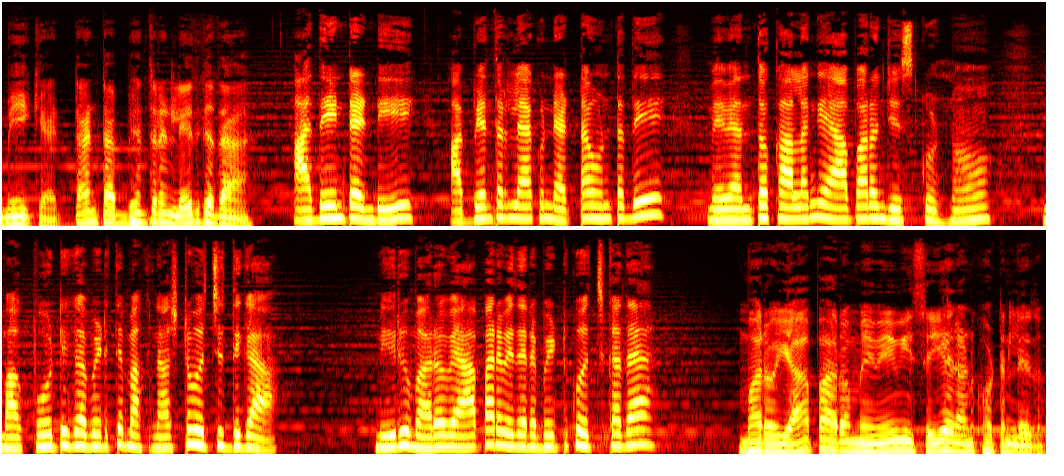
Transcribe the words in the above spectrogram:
మీకెట్టాంటి అభ్యంతరం లేదు కదా? అదేంటండి? అభ్యంతరం లేకుండా ఎట్టా ఉంటది? మేమెంతో కాలంగా వ్యాపారం చేసుకుంటున్నాం. మాకు పోటీగా పెడితే మాకు నష్టం వచ్చిద్దిగా. మీరు మరో వ్యాపారం ఏదైనా పెట్టుకోవచ్చు కదా? మరో వ్యాపారం మేమేమీ చెయ్యాలనుకోవటం లేదు.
